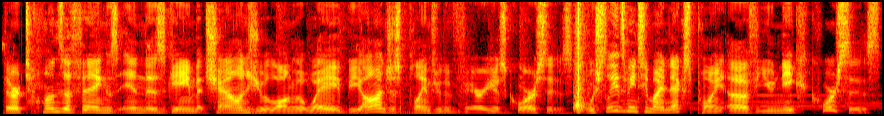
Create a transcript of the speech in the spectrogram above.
There are tons of things in this game that challenge you along the way beyond just playing through the various courses. Which leads me to my next point of unique courses.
